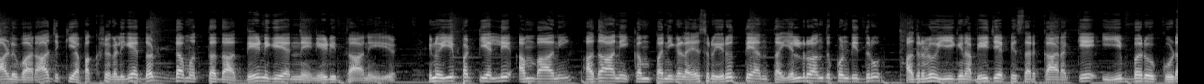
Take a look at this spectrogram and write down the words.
ಆಳುವ ರಾಜಕೀಯ ಪಕ್ಷಗಳಿಗೆ ದೊಡ್ಡ ಮೊತ್ತದ ದೇಣಿಗೆಯನ್ನೇ ನೀಡಿದ್ದಾನೆ. ಇನ್ನು ಈ ಪಟ್ಟಿಯಲ್ಲಿ ಅಂಬಾನಿ, ಅದಾನಿ ಕಂಪನಿಗಳ ಹೆಸರು ಇರುತ್ತೆ ಅಂತ ಎಲ್ಲರೂ ಅಂದುಕೊಂಡಿದ್ರು. ಅದರಲ್ಲೂ ಈಗಿನ ಬಿಜೆಪಿ ಸರ್ಕಾರಕ್ಕೆ ಈ ಇಬ್ಬರು ಕೂಡ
